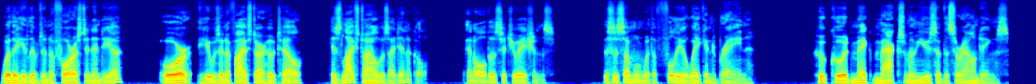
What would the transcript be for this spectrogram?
Whether he lived in a forest in India or he was in a five star hotel, his lifestyle was identical in all those situations. This is someone with a fully awakened brain who could make maximum use of the surroundings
